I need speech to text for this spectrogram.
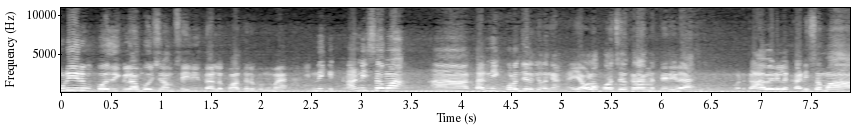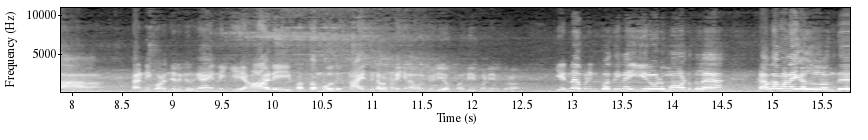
குடியிருப்பு பகுதிக்கெல்லாம் போயிடுச்சு. நம்ம செய்தித்தாளில் பார்த்துருப்போங்க இன்றைக்கி கணிசமாக தண்ணி குறைஞ்சிருக்குதுங்க. எவ்வளோ குறைச்சிருக்கிறாங்கன்னு தெரியல. பட் காவேரியில் கணிசமாக தண்ணி குறைஞ்சிருக்குதுங்க. இன்றைக்கி ஆடி பத்தொம்போது ஞாயிற்றுக்கிழமைக்கு நம்ம வீடியோ பதிவு பண்ணியிருக்கிறோம். என்ன அப்படின்னு பார்த்தீங்கன்னா ஈரோடு மாவட்டத்தில் கதவணைகள் வந்து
